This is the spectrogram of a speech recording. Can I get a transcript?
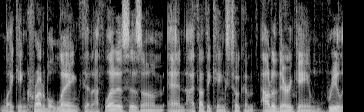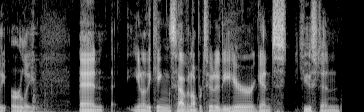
like incredible length and athleticism, and I thought the Kings took them out of their game really early. And you know, the Kings have an opportunity here against Houston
